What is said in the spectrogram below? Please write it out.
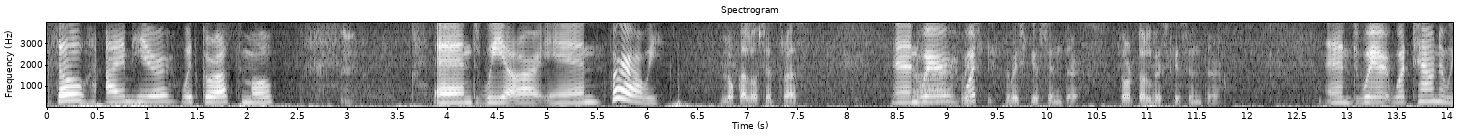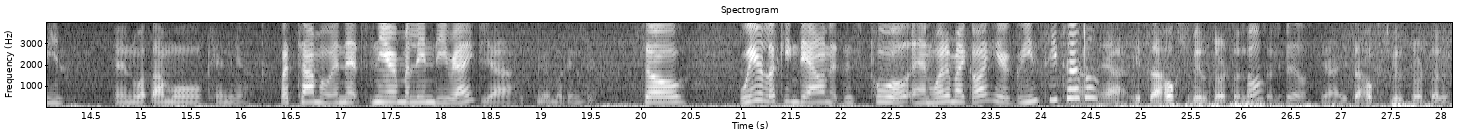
So I'm here with Gerasimo, and we are in. Where are we? Local Ocean Trust. And uh, where? What? rescue, rescue Center. Turtle Rescue Center. And where? What town are we in? In Watamu, Kenya. Watamu, and that's near Malindi, right? Yeah, it's near Malindi. So we're looking down at this pool, and what am I got here? Green sea turtle? Yeah, yeah, it's a hawksbill turtle actually. Hawksbill. Yeah, it's a hawksbill turtle.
